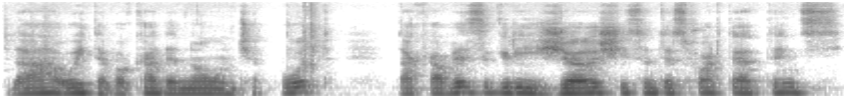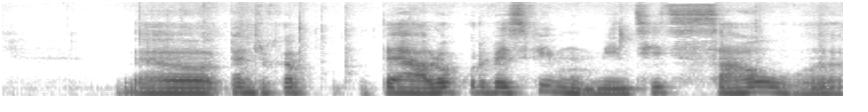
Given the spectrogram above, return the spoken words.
Da? Uite, vă cade nou început. Dacă aveți grijă și sunteți foarte atenți, uh, pentru că pe alocuri veți fi mințiți sau, uh,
